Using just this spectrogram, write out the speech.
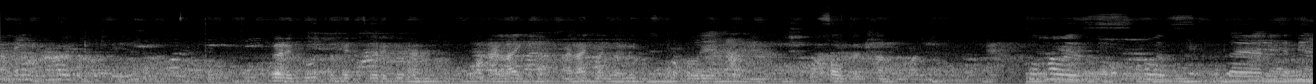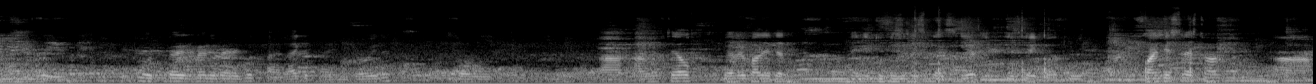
amazing. How was the food for you? Very good. The meat is very good. And what I like. I like when the meat is properly salted, not too much. So how is how is the the meal for you? Good, very, very, very good. I like it. I enjoyed it. So uh, I will tell to everybody that they need to visit this place here if they go to find this restaurant. Uh,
